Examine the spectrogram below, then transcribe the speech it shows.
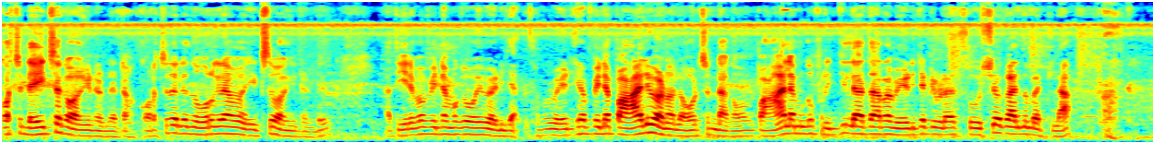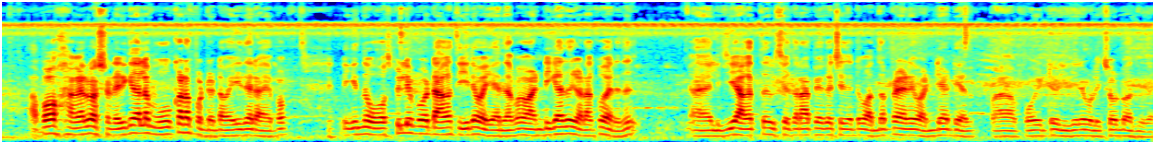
കുറച്ച് ഡേറ്റ്സ് ഒക്കെ വാങ്ങിയിട്ടുണ്ട് കേട്ടോ. കുറച്ച് തന്നെ നൂറ് ഗ്രാം ഇറ്റ്സ് വാങ്ങിയിട്ടുണ്ട്. അത് തീരുമ്പോൾ പിന്നെ നമുക്ക് പോയി മേടിക്കാം. അപ്പോൾ മേടിച്ചാൽ പിന്നെ പാൽ വേണമല്ലോ ഓട്സ് ഉണ്ടാക്കാം അപ്പോൾ പാൽ നമുക്ക് ഫ്രിഡ്ജില്ലാത്ത കാരണം മേടിച്ചിട്ട് ഇവിടെ സൂക്ഷിച്ച് വെക്കാനൊന്നും പറ്റില്ല. അപ്പോൾ അങ്ങനെ പ്രശ്നമുണ്ട്. എനിക്ക് നല്ല മൂക്കടപ്പുണ്ട് കേട്ടോ വൈകുന്നേരമായപ്പം. എനിക്കിന്ന് ഹോസ്പിറ്റലിൽ പോയിട്ട് ആകെ തീരെ വയ്യായിരുന്നു. അപ്പോൾ വണ്ടിക്കകത്ത് കിടക്കുമായിരുന്നു ലിജി അകത്ത് ഫിസിയോതെറാപ്പി ഒക്കെ ചെയ്തിട്ട് വന്നപ്പോഴാണ് ഈ വണ്ടിയായിട്ട് പോയിട്ട് ലിജിനെ വിളിച്ചുകൊണ്ട് വന്നത്.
